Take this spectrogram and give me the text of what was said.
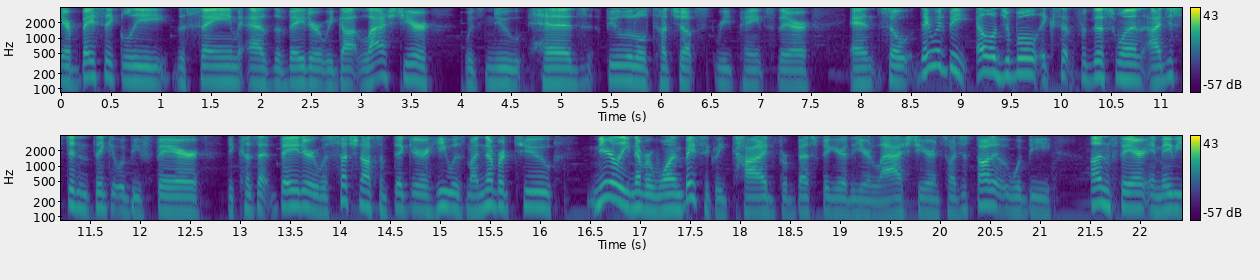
They're basically the same as the Vader we got last year, with new heads, a few little touch-ups, repaints there. And so they would be eligible, except for this one. I just didn't think it would be fair because that Vader was such an awesome figure. He was my number two, nearly number one, basically tied for best figure of the year last year. And so I just thought it would be unfair and maybe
